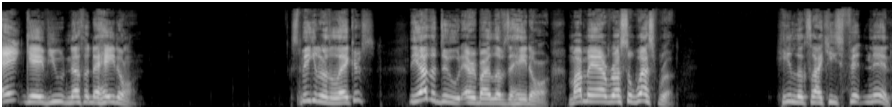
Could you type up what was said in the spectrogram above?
ain't gave you nothing to hate on. Speaking of the Lakers, the other dude everybody loves to hate on, my man Russell Westbrook. He looks like he's fitting in.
